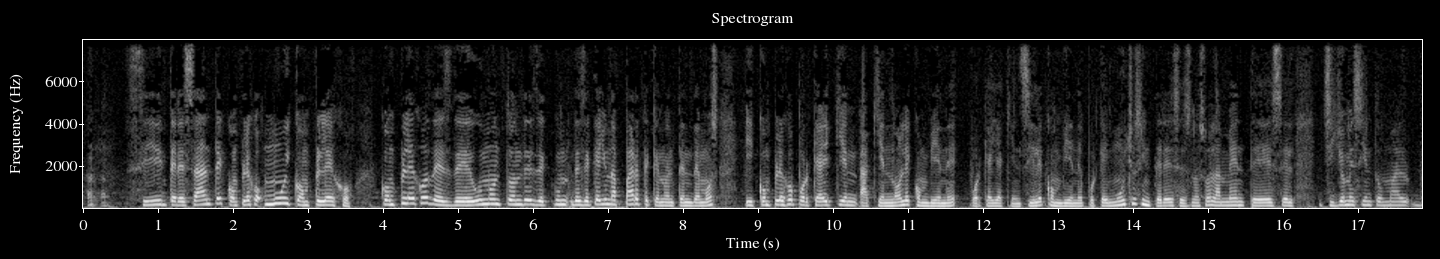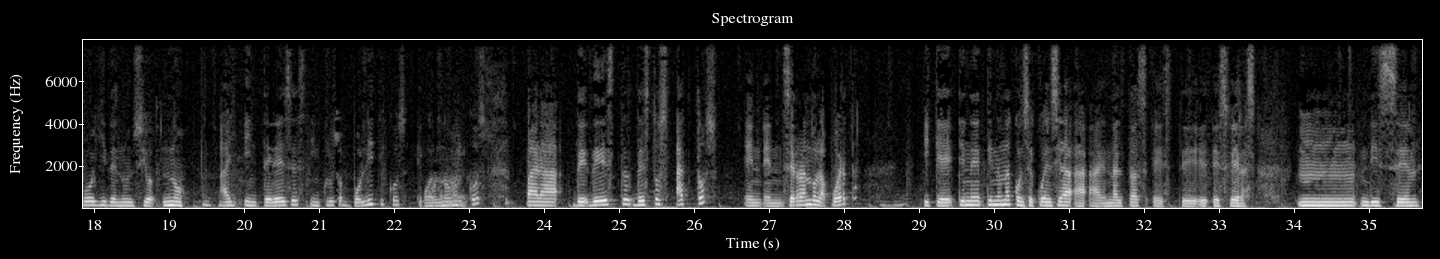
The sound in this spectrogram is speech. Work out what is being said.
Sí, interesante, complejo, muy complejo, complejo desde un montón, desde, desde que hay una parte que no entendemos y complejo porque hay quien a quien no le conviene, porque hay a quien sí le conviene, porque hay muchos intereses, no solamente es el si yo me siento mal voy y denuncio, no, hay intereses incluso políticos, económicos, para de, de, de estos actos en, en cerrando la puerta y que tiene, tiene una consecuencia en altas este, e, esferas. Mm, dice,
